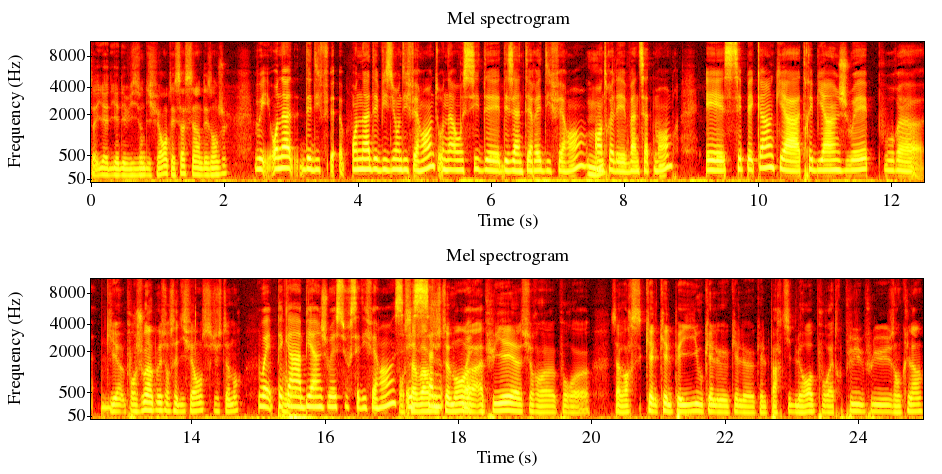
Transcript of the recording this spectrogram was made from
il y, y, a des visions différentes et ça, c'est un des enjeux. Oui, on a des, on a des visions différentes, on a aussi des, des intérêts différents mmh. entre les 27 membres. Et c'est Pékin qui a très bien joué pour... Euh... Qui, pour jouer un peu sur ces différences, justement Oui, Pékin a bien joué sur ces différences. Pour savoir ça, justement ouais. appuyer sur, euh, pour euh, savoir quel, quel pays ou quelle, quelle, quelle partie de l'Europe pourrait être plus, plus enclin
